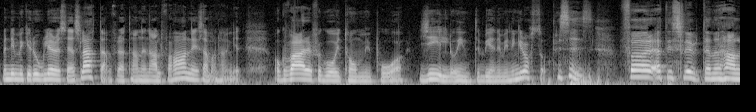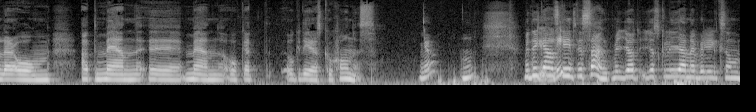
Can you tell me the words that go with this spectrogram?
men det är mycket roligare att säga Zlatan för att han är en alfahane i sammanhanget. Och varför går ju Tommy på Jill och inte Benjamin Ingrosso? Precis. För att i slutändan handlar om att män, eh, män och, att, och deras cojones. Ja. Men det är Gulligt. ganska intressant. Men jag, jag skulle gärna vilja liksom...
